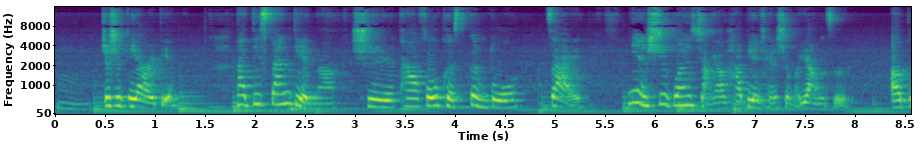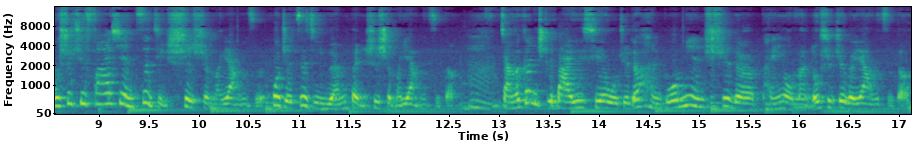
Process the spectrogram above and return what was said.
嗯，这是第二点。那第三点呢，是他 focus 更多在面试官想要他变成什么样子。而不是去发现自己是什么样子，或者自己原本是什么样子的。嗯，讲得更直白一些，我觉得很多面试的朋友们都是这个样子的。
